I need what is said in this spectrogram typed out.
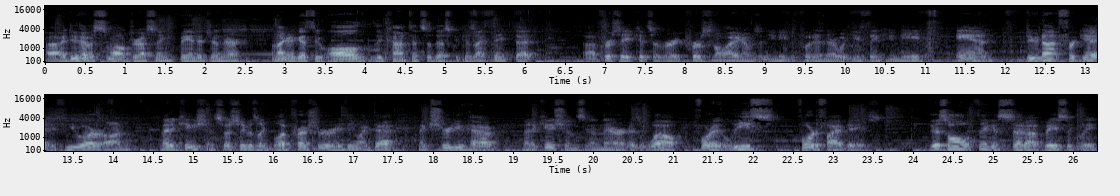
Uh, I do have a small dressing bandage in there. I'm not gonna go through all the contents of this because I think that uh, first aid kits are very personal items and you need to put in there what you think you need. And do not forget, if you are on medication, especially if it's like blood pressure or anything like that, make sure you have medications in there as well for at least four to five days. This whole thing is set up basically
